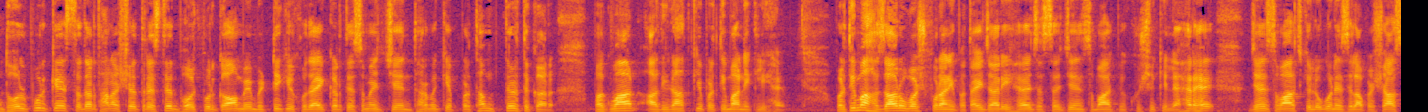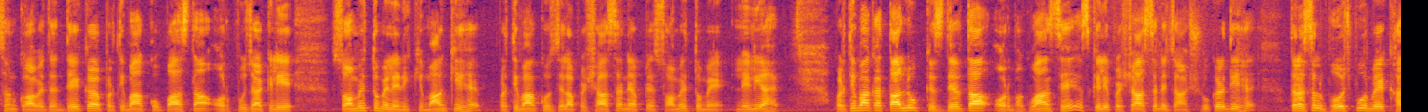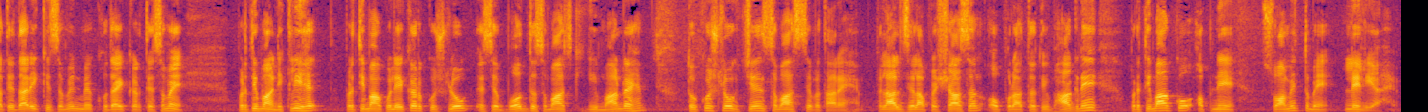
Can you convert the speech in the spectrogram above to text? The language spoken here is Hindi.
धौलपुर के सदर थाना क्षेत्र स्थित भोजपुर गाँव में मिट्टी की खुदाई करते समय जैन धर्म के प्रथम तीर्थकर भगवान आदिनाथ की प्रतिमा निकली है। प्रतिमा हज़ारों वर्ष पुरानी बताई जा रही है, जिससे जैन समाज में खुशी की लहर है। जैन समाज के लोगों ने जिला प्रशासन को आवेदन देकर प्रतिमा को उपासना और पूजा के लिए स्वामित्व में लेने की मांग की है। प्रतिमा को जिला प्रशासन ने अपने स्वामित्व में ले लिया है। प्रतिमा का ताल्लुक किस देवता और भगवान से है, इसके लिए प्रशासन ने जाँच शुरू कर दी है। दरअसल भोजपुर में खातेदारी की ज़मीन में खुदाई करते समय प्रतिमा निकली है। प्रतिमा को लेकर कुछ लोग इसे बौद्ध समाज की मान रहे हैं तो कुछ लोग जैन समाज से बता रहे हैं। फ़िलहाल जिला प्रशासन और पुरातत्व विभाग ने प्रतिमा को अपने स्वामित्व में ले लिया है।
